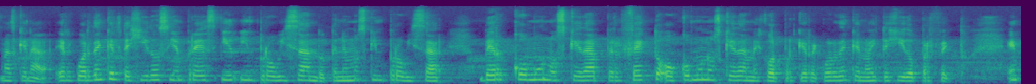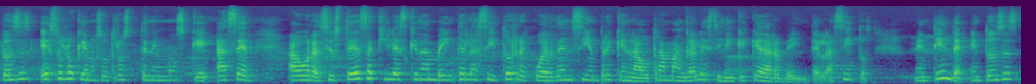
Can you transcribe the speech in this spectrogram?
más que nada. Recuerden que el tejido siempre es ir improvisando, tenemos que improvisar, ver cómo nos queda perfecto o cómo nos queda mejor, porque recuerden que no hay tejido perfecto. Entonces, eso es lo que nosotros tenemos que hacer. Ahora, si ustedes aquí les quedan 20 lacitos, recuerden siempre que en la otra manga les tienen que quedar 20 lacitos. ¿Me entienden? Entonces,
